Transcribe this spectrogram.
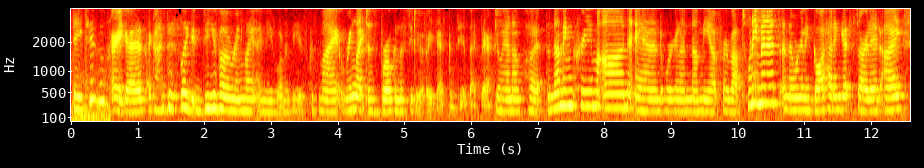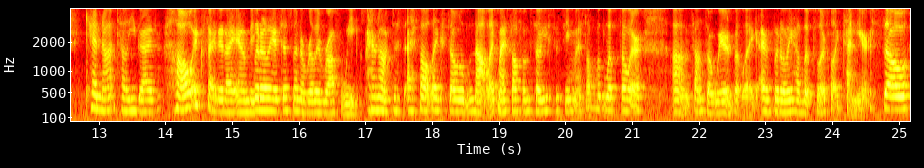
Day two. All right, guys, I got this like Diva ring light. I need one of these because my ring light just broke in the studio. You guys can see it back there. Joanna put the numbing cream on and we're gonna numb me up for about 20 minutes and then we're gonna go ahead and get started. I cannot tell you guys how excited I am. Literally, it's just been a really rough week. I don't know, just I felt like so not like myself. I'm so used to seeing myself with lip filler. Um, sounds so weird, but like I've literally had lip filler for like 10 years. So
